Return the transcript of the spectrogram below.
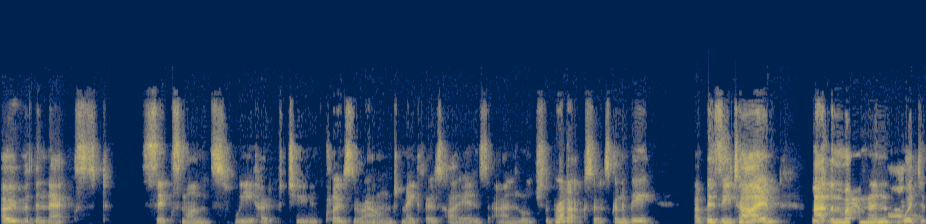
over the next six months, we hope to close the round, make those hires, and launch the product. So it's going to be a busy time. At the moment, we're just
